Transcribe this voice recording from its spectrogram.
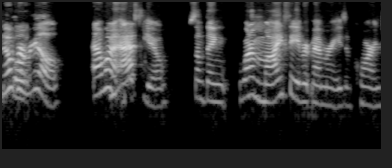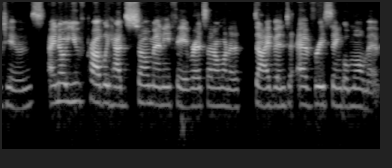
No, well, for real. And I want to ask you something. One of my favorite memories of Quarantunes. I know you've probably had so many favorites. I don't want to dive into every single moment,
